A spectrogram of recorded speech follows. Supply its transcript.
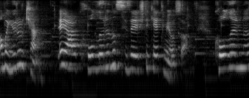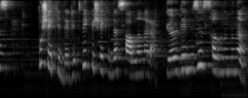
ama yürürken eğer kollarınız size eşlik etmiyorsa, kollarınız bu şekilde ritmik bir şekilde sallanarak gövdenizin salınımını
